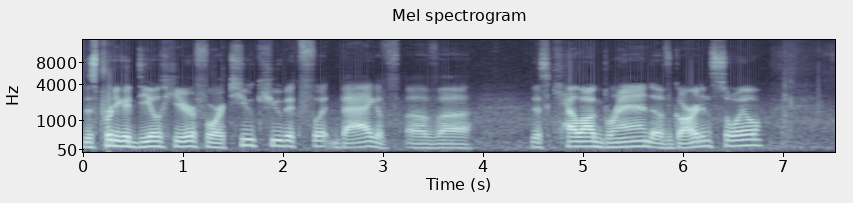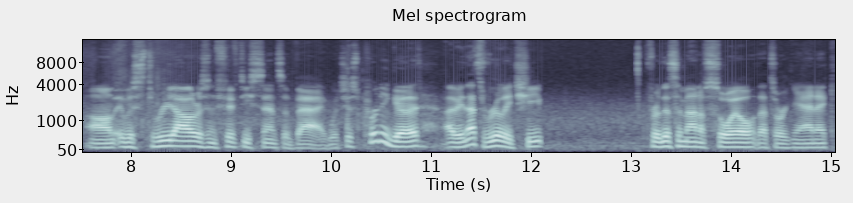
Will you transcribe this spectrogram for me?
this pretty good deal here for a two cubic foot bag of, of uh, this Kellogg brand of garden soil. Um, it was $3.50 a bag, which is pretty good. I mean, that's really cheap for this amount of soil that's organic.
